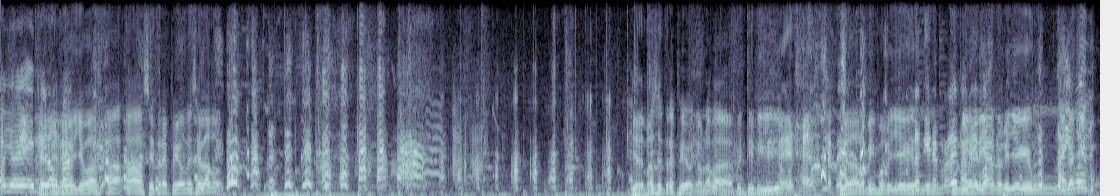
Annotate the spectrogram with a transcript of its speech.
Uy, uy, que los veo yo a, a, a C3PO de ese lado. Y además C3PO que hablaba 20.000 idiomas. Le da lo mismo que llegue No un, tiene problema, un da igual. nigeriano que llegue un gallego.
